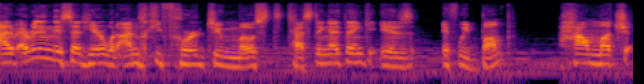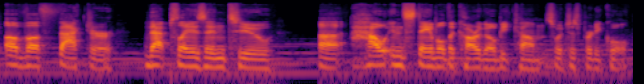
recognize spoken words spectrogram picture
Out of everything they said here, what I'm looking forward to most testing, I think, is if we bump, how much of a factor that plays into uh, how unstable the cargo becomes, which is pretty cool.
